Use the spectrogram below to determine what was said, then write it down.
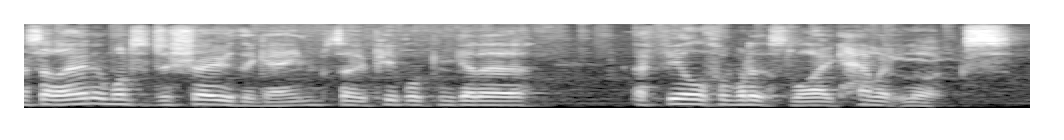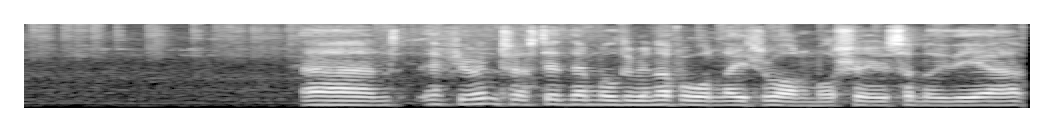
I said I only wanted to show you the game so people can get a, a feel for what it's like, how it looks. And if you're interested, then we'll do another one later on and we'll show you some of the uh,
